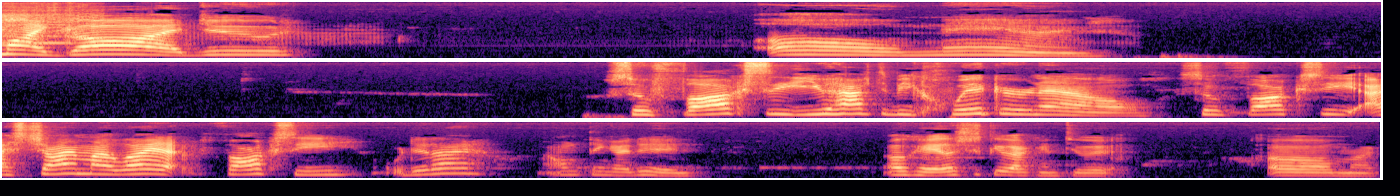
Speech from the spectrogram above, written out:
My god, dude. Oh man. So Foxy, you have to be quicker now. So Foxy, I shine my light at Foxy. Or did I? I don't think I did. Okay, let's just get back into it. Oh my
